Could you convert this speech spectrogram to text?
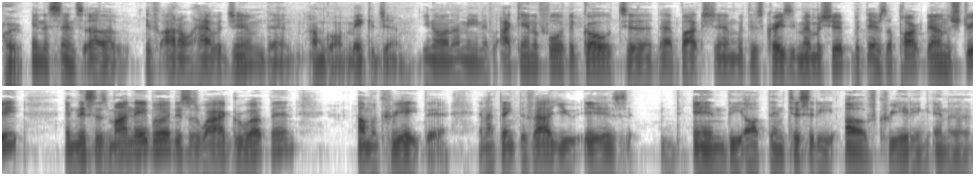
Word. In the sense of if I don't have a gym, then I'm going to make a gym. You know what I mean? If I can't afford to go to that box gym with this crazy membership, but there's a park down the street and this is my neighborhood. This is where I grew up in. I'm gonna create there, and I think the value is in the authenticity of creating in a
